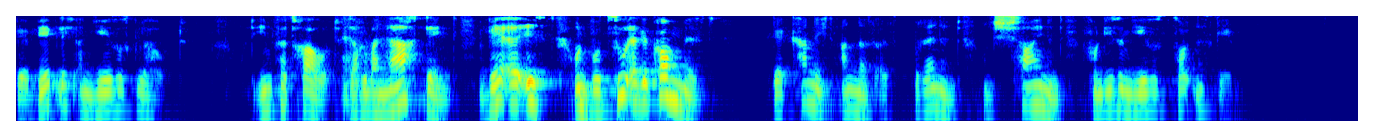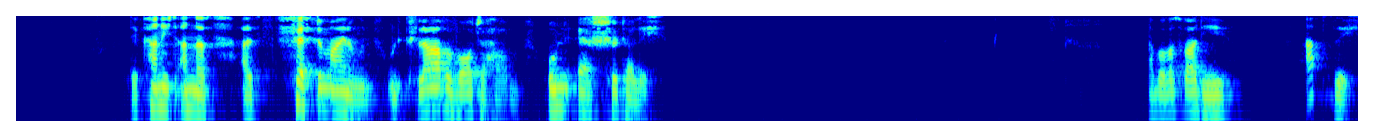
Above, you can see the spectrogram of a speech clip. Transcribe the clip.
Wer wirklich an Jesus glaubt und ihm vertraut, darüber nachdenkt, wer er ist und wozu er gekommen ist, der kann nicht anders als brennend und scheinend von diesem Jesus Zeugnis geben. Der kann nicht anders als feste Meinungen und klare Worte haben, unerschütterlich. Aber was war die Absicht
